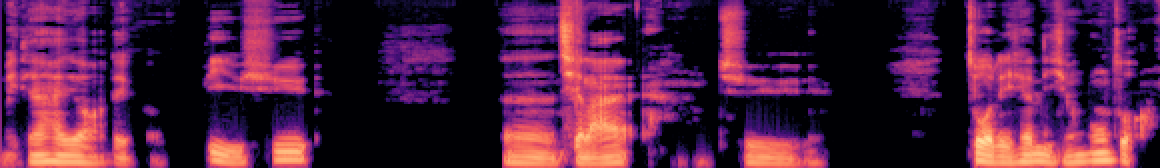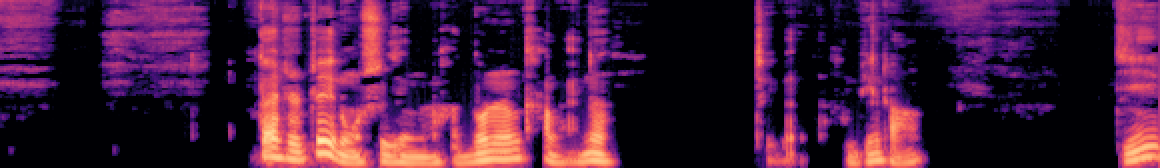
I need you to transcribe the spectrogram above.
每天还要这个必须。嗯，起来去做这些例行工作，但是这种事情呢，很多人看来呢，这个很平常。即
